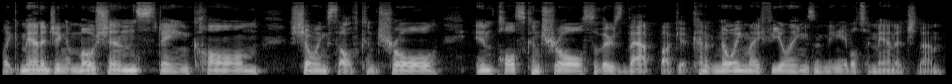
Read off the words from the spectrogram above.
like managing emotions, staying calm, showing self control, impulse control. So there's that bucket, kind of knowing my feelings and being able to manage them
